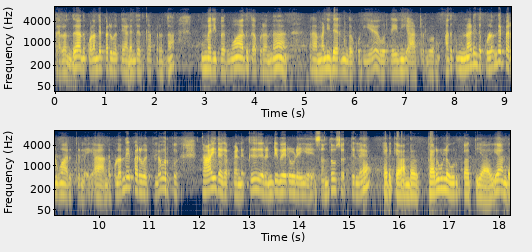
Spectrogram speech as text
பிறந்து அந்த குழந்தை பருவத்தை அடைந்ததுக்கு அப்புறம் தான் குமரி பருவம் அதுக்கப்புறம் தான் மனிதருங்கக்கூடிய ஒரு தெய்வீக ஆற்றல் வரும். அதுக்கு முன்னாடி இந்த குழந்தை பருவம் இருக்கு இல்லையா? அந்த குழந்தை பருவத்தில் ஒரு தாய் தகப்பனுக்கு ரெண்டு பேருடைய சந்தோஷத்தில் கிடைக்க அந்த கருவில் உற்பத்தியாகி அந்த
